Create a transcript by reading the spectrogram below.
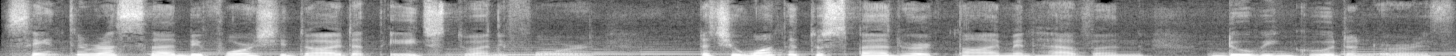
Saint Teresa said before she died at age 24 that she wanted to spend her time in heaven doing good on earth,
